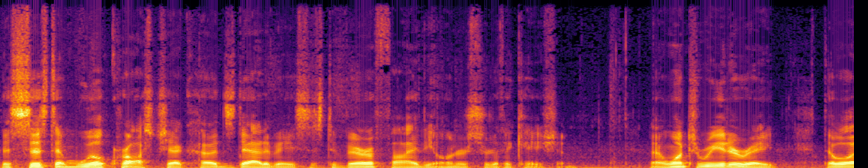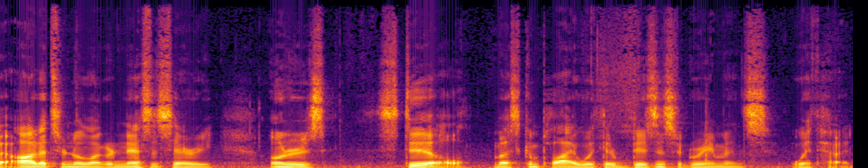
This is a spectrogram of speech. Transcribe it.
The system will cross check HUD's databases to verify the owner's certification. Now, I want to reiterate that while audits are no longer necessary, owners still must comply with their business agreements with HUD.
